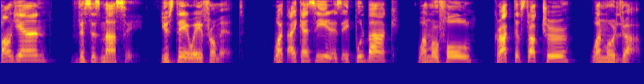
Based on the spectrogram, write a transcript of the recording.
Pound yen, this is massive. You stay away from it. What I can see here is a pullback, one more fall, corrective structure, one more drop.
